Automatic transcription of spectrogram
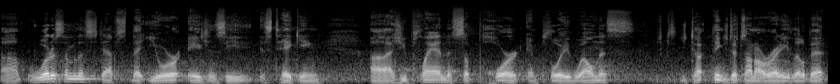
Uh, what are some of the steps that your agency is taking uh, as you plan to support employee wellness? You t- things you touched on already a little bit.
